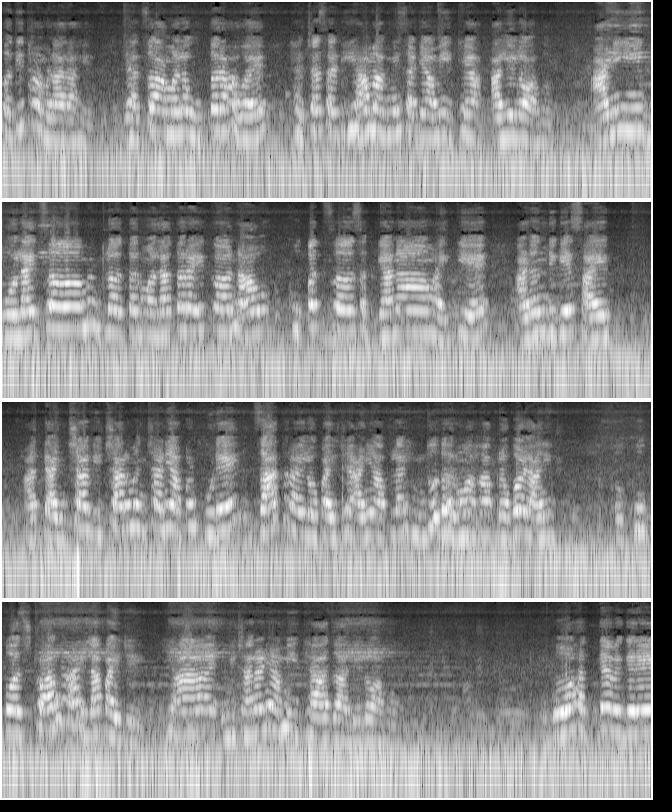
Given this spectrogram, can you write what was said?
कधी थांबणार आहे? ह्याचं आम्हाला उत्तर हवंय. ह्याच्यासाठी ह्या मागणीसाठी आम्ही इथे आलेलो आहोत. आणि बोलायचं म्हटलं तर मला तर एक नाव खूपच सगळ्यांना माहिती आहे आनंदिगे साहेब त्यांच्या विचार मंचाने आपण पुढे जात राहिलो पाहिजे आणि आपला हिंदू धर्म हा प्रबळ आणि खूप स्ट्रॉंग राहिला पाहिजे ह्या विचाराने आम्ही इथे आज आलेलो आहोत. गोहत्या वगैरे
